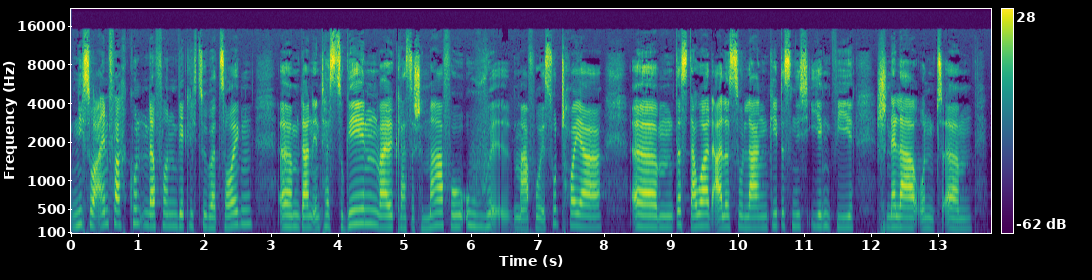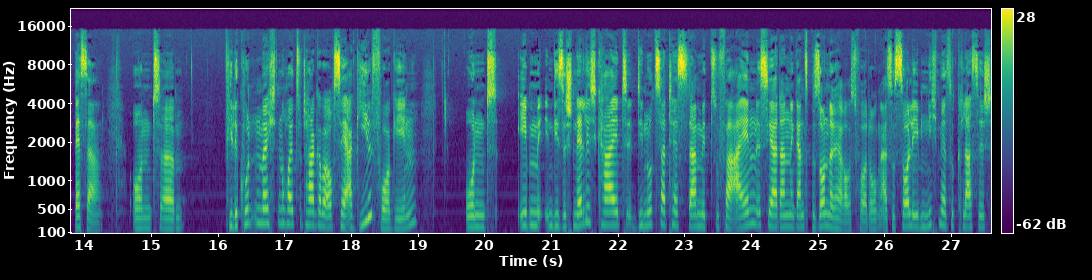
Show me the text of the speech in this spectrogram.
nicht so einfach, Kunden davon wirklich zu überzeugen, ähm, dann in Test zu gehen, weil klassische Marfo, uh, Marfo ist so teuer, ähm, das dauert alles so lang, geht es nicht irgendwie schneller und ähm, besser. Und ähm, viele Kunden möchten heutzutage aber auch sehr agil vorgehen und eben in diese Schnelligkeit die Nutzertests damit zu vereinen, ist ja dann eine ganz besondere Herausforderung. Also es soll eben nicht mehr so klassisch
